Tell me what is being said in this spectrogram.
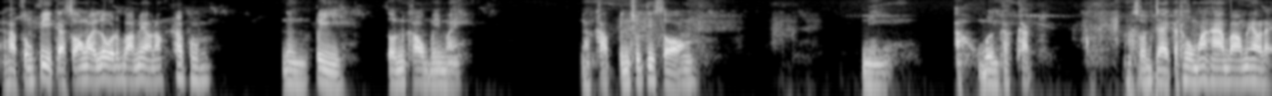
นะครับทรงฟรีกับสองร้อยโลแล้วบาแมวเนาะครับ ผมหนึ่งปีสนเข้าใหม่ๆนะครับ เป็นชุดที่สองนี่อ้าวเบิ่งคักๆอะสนใจกระโทรมาหาบ่าวแมวได้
